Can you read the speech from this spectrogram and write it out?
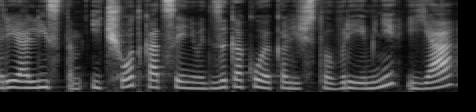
реалистом и четко оценивать, за какое количество времени я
